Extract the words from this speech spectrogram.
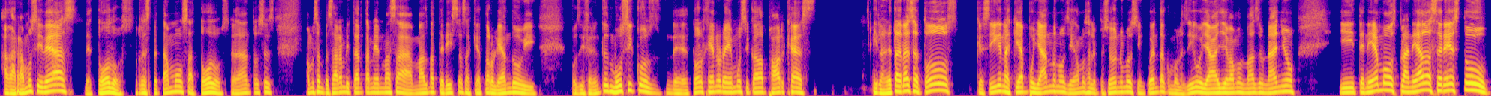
Agarramos ideas de todos, respetamos a todos, ¿verdad? Entonces, vamos a empezar a invitar también más a más bateristas aquí a Taroleando y pues diferentes músicos de todo el género. Hemos musicado podcast y la neta, gracias a todos que siguen aquí apoyándonos. Llegamos al episodio número 50, como les digo, ya llevamos más de un año y teníamos planeado hacer esto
